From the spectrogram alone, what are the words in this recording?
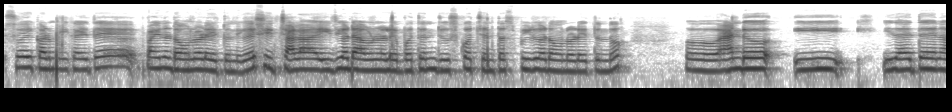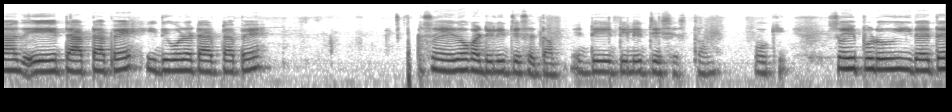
సో ఇక్కడ మీకైతే పైన డౌన్లోడ్ అవుతుంది గైస్ ఇది చాలా ఈజీగా డౌన్లోడ్ అయిపోతుంది. చూసుకోవచ్చు ఎంత స్పీడ్గా డౌన్లోడ్ అవుతుందో. అండ్ ఈ ఇదైతే నాది ఏ ట్యాప్ ట్యాపే ఇది కూడా ట్యాప్ ట్యాపే సో ఏదో ఒక డిలీట్ చేసేద్దాం. ఇది డిలీట్ చేసేస్తాం. ఓకే సో ఇప్పుడు ఇదైతే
